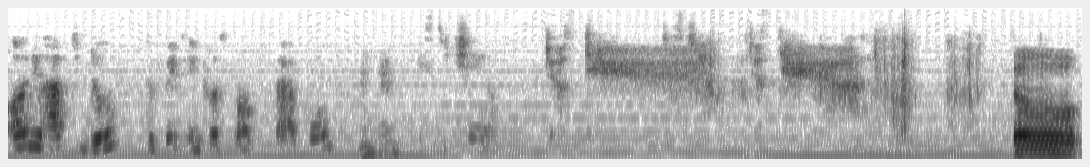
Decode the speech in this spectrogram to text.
all you have to do to fit into a small circle hmm is to chill. Just chill. Just chill. So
